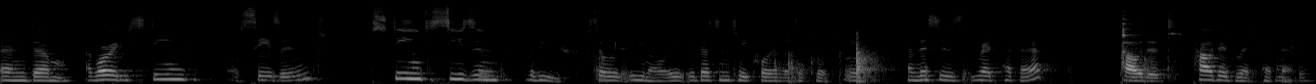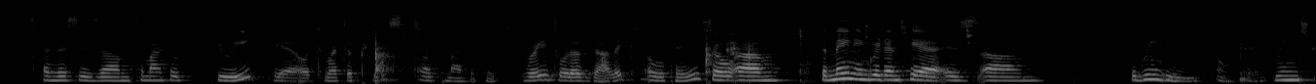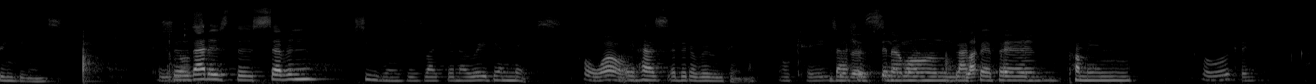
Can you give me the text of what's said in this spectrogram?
and um, I've already steamed, Oh, seasoned. steamed, seasoned the beef, so Okay. you know it, it doesn't take forever to cook. Mm. And this is red pepper, Powdered. powdered red pepper, Okay. and this is um, tomato puree Yeah, or tomato paste. or tomato paste. Already told us garlic. Okay, so um, the main ingredient here is um, the green beans, Okay. green string beans. You So that is the seven seasons. It's like an Arabian mix. Oh wow. It has a bit of everything. Okay. So Dash the of cinnamon, black, pepper, cumin, Oh okay.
